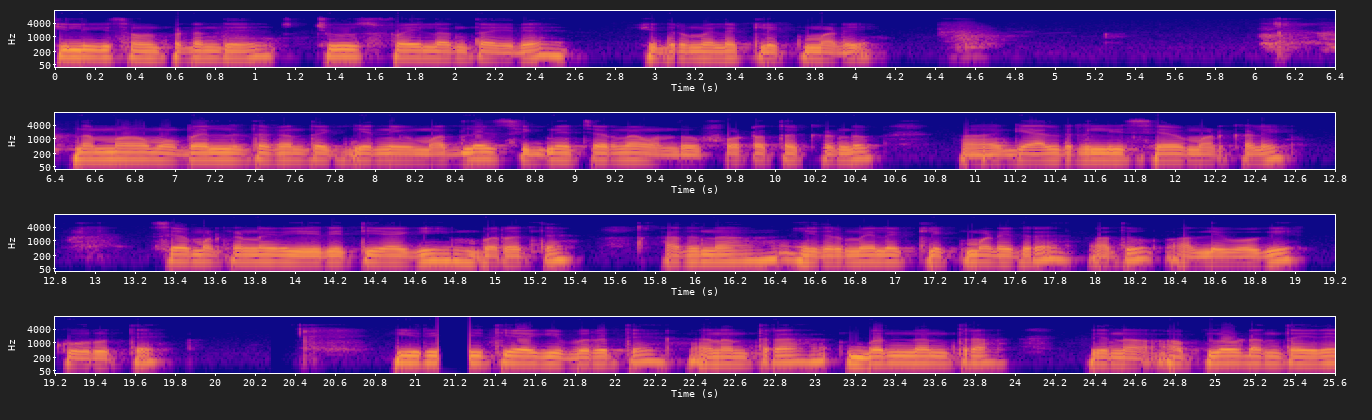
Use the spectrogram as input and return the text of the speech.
ಇಲ್ಲಿಗೆ ಸಂಬಂಧಪಟ್ಟಂತೆ ಚೂಸ್ ಫೈಲ್ ಅಂತ ಇದೆ. ಇದ್ರ ಮೇಲೆ ಕ್ಲಿಕ್ ಮಾಡಿ. ನಮ್ಮ ಮೊಬೈಲ್ ಇರ್ತಕ್ಕಂಥ ನೀವು ಮೊದಲೇ ಸಿಗ್ನೇಚರ್ನ ಒಂದು ಫೋಟೋ ತಕ್ಕೊಂಡು ಗ್ಯಾಲರಿಲಿ ಸೇವ್ ಮಾಡ್ಕೊಳ್ಳಿ. ಸೇವ್ ಮಾಡ್ಕೊಂಡು ಈ ರೀತಿಯಾಗಿ ಬರುತ್ತೆ. ಅದನ್ನು ಇದ್ರ ಮೇಲೆ ಕ್ಲಿಕ್ ಮಾಡಿದರೆ ಅದು ಅಲ್ಲಿ ಹೋಗಿ ಕೂರುತ್ತೆ. ಈ ರೀತಿಯಾಗಿ ಬರುತ್ತೆ. ಆನಂತರ ಬಂದ ನಂತರ ಇದನ್ನು ಅಪ್ಲೋಡ್ ಅಂತ ಇದೆ.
